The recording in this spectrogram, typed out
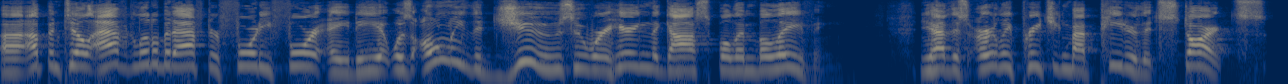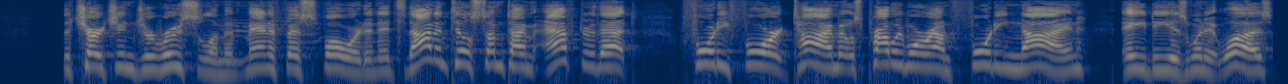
Uh, up until a little bit after 44 AD, it was only the Jews who were hearing the gospel and believing. You have this early preaching by Peter that starts the church in Jerusalem. It manifests forward. And it's not until sometime after that 44 time, it was probably more around 49 AD is when it was,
